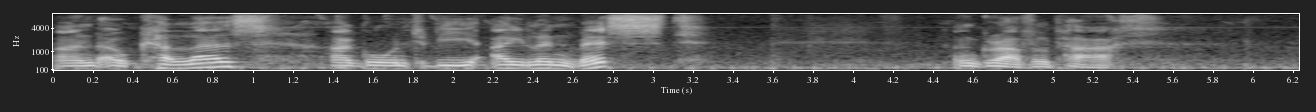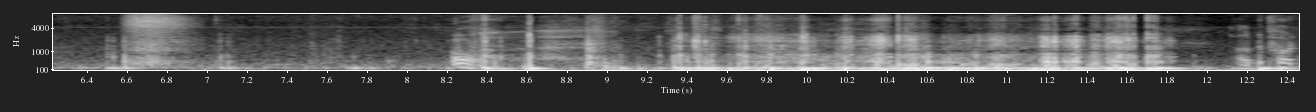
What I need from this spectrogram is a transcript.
And our colours are going to be Island Mist and Gravel Path. Oh. I'll put,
